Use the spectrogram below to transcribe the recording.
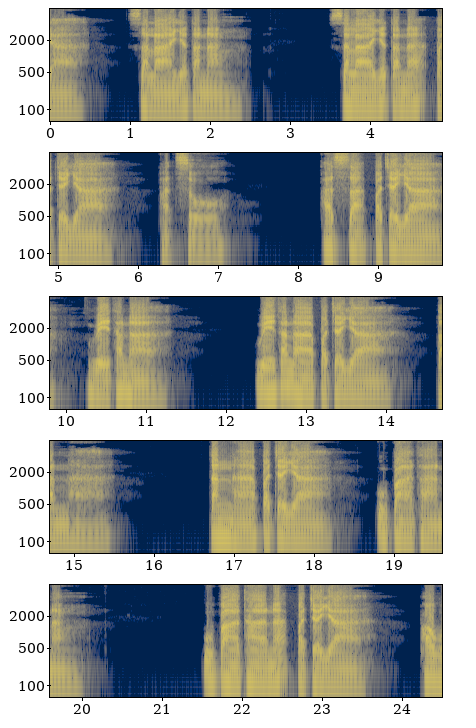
ยา สลายตนัง สลายตนะปัจจยา ผัสโสผัสสะปัจจยา เวทนา เวทนาปัจจยา ตัณหา ตัณหาปัจจยา อุปาทานัง อุปาทานะปัจจยาภโว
